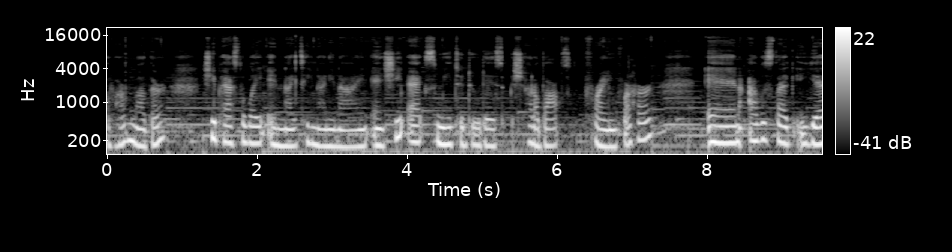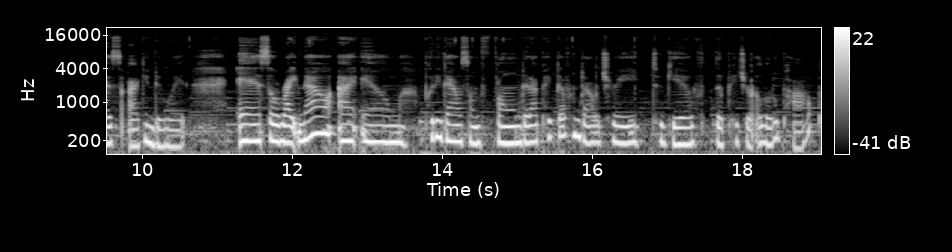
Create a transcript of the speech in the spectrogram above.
of her mother. She passed away in 1999 and she asked me to do this shadow box frame for her and I was like, yes, I can do it. And so right now I am putting down some foam that I picked up from Dollar Tree to give the picture a little pop.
